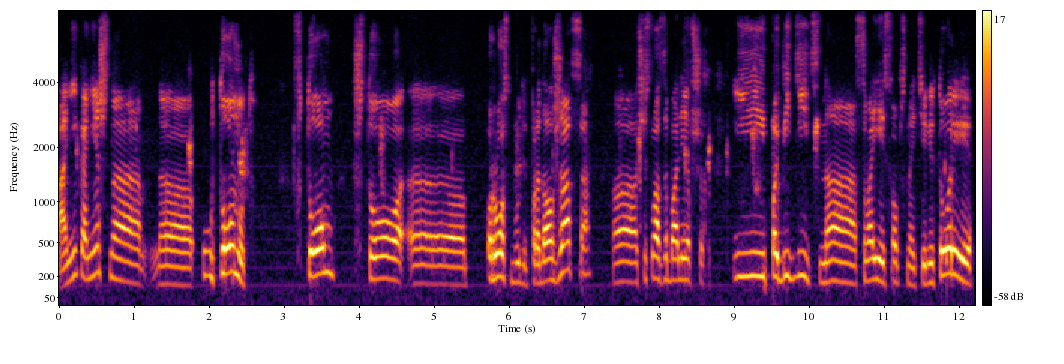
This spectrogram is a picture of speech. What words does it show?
они, конечно, э, утонут в том, что рост будет продолжаться, числа заболевших, и победить на своей собственной территории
